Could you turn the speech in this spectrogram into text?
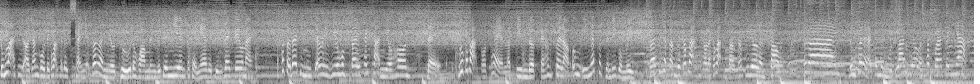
Đúng lại thì ở jungle thì các bạn sẽ được trải nghiệm rất là nhiều thứ Được hòa mình với thiên nhiên. Có thể nghe thấy tiếng ve kêu này. Và sắp tới đây thì mình sẽ review homestay, khách sạn nhiều hơn Để giúp các bạn có thể là tìm được cái homestay nào ưng ý nhất cho chuyến đi của mình. Và xin chào tạm biệt các bạn. Hẹn gặp lại các bạn vào các video lần sau. Bye bye. Đừng quên để lại cho mình một like video và subscribe kênh nha.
